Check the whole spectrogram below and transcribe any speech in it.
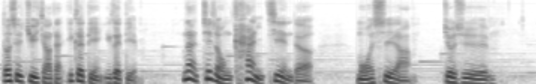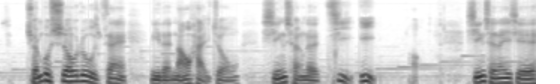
都是聚焦在一个点一个点。那这种看见的模式啊，就是全部收入在你的脑海中，形成了记忆，哦，形成了一些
